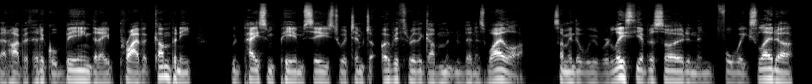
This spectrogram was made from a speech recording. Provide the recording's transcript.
That hypothetical being that a private company would pay some PMCs to attempt to overthrow the government in Venezuela, something that we released the episode and then four weeks later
